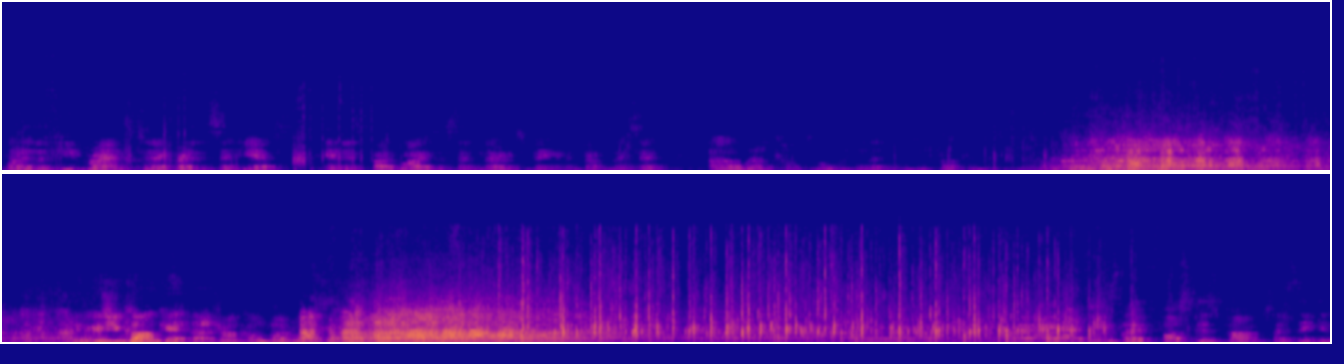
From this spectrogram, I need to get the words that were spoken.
one of the few brands, to their credit, that said yes. In this, Budweiser said no to being in the films. They said, uh, we're uncomfortable with the levels of drunkenness in the film. Only because you can't get that drunk on Budweiser. I had these like Foster's pumps. I was thinking,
